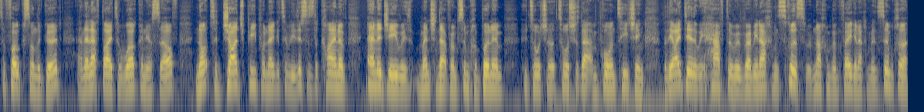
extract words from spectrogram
to focus on the good and the left eye to work on yourself, not to judge people negatively. This is the kind of energy, we mentioned that from Simcha Bunim, who taught, us that important teaching. But the idea that we have to, with Rabbi Nachman Schus, with Nachman ben Fegen, Nachman ben Simcha,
